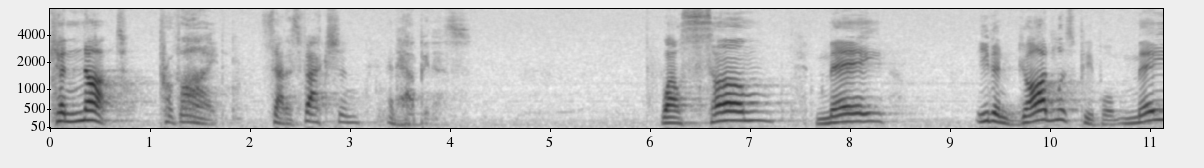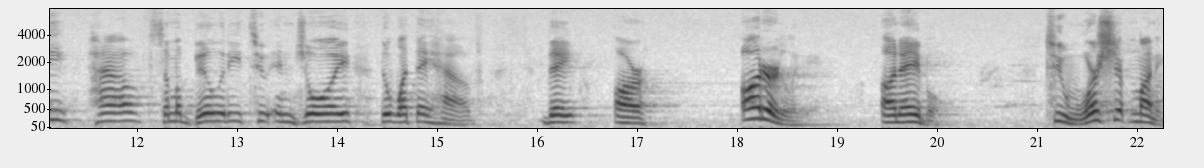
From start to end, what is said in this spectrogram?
cannot provide satisfaction and happiness. While some may, even godless people, may have some ability to enjoy the, what they have, they are utterly unable to worship money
